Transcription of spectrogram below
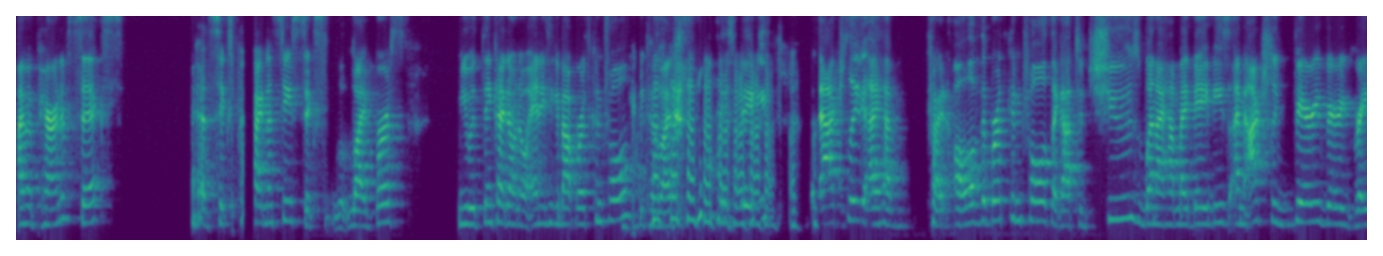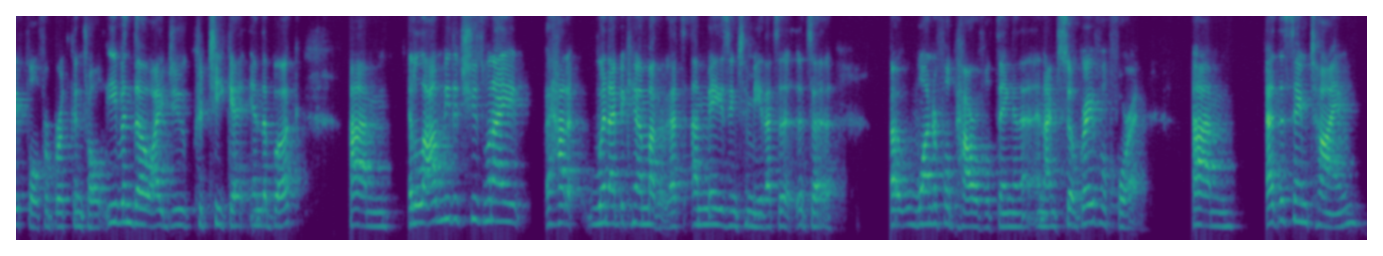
I'm a parent of six. I had six pregnancies, six live births. You would think I don't know anything about birth control because I. Actually, I have tried all of the birth controls. I got to choose when I had my babies. I'm actually very, very grateful for birth control, even though I do critique it in the book um, it allowed me to choose when I had when I became a mother. That's amazing to me. That's a it's a a wonderful, powerful thing, and, and I'm so grateful for it. Um, at the same time,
